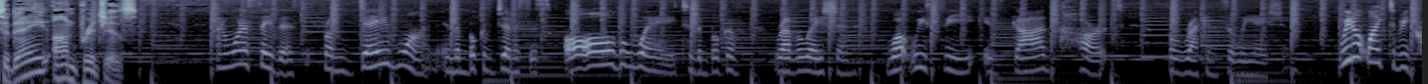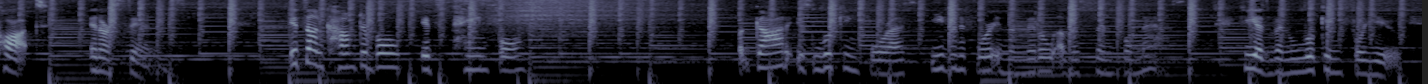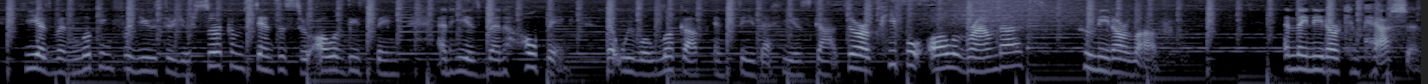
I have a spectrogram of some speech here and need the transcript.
Today on Bridges. And I want to say this from day one in the book of Genesis all the way to the book of Revelation, what we see is God's heart for reconciliation. We don't like to be caught in our sins. It's uncomfortable, it's painful. But God is looking for us even if we're in the middle of a sinful mess. He has been looking for you. He has been looking for you through your circumstances, through all of these things, and He has been hoping that we will look up and see that He is God. There are people all around us who need our love, and they need our compassion.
